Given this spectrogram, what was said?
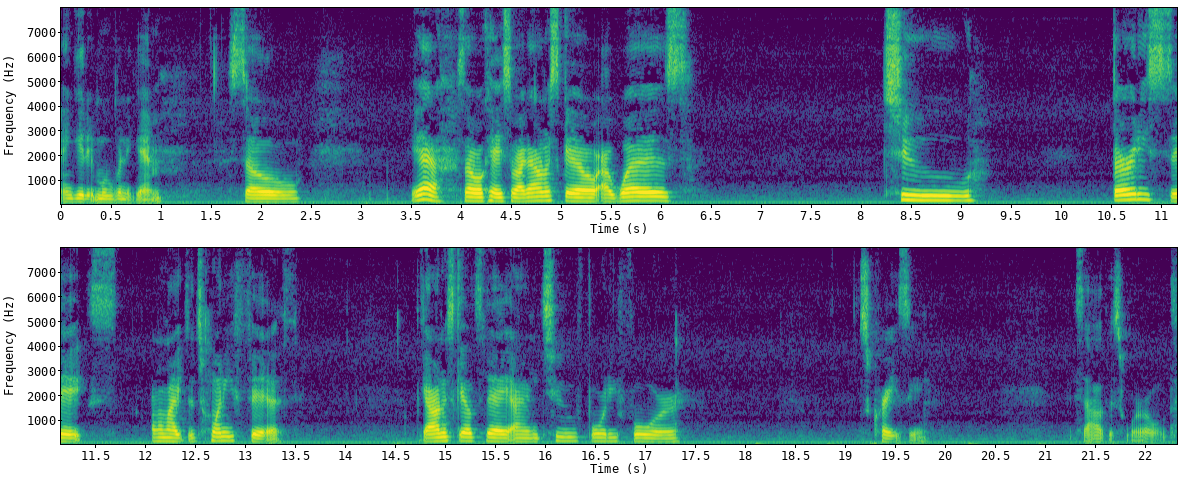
and get it moving again. So, yeah. So, okay. So I got on a scale. I was 236 on like the 25th Got on a scale today. I am 244. It's crazy. It's out of this world.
